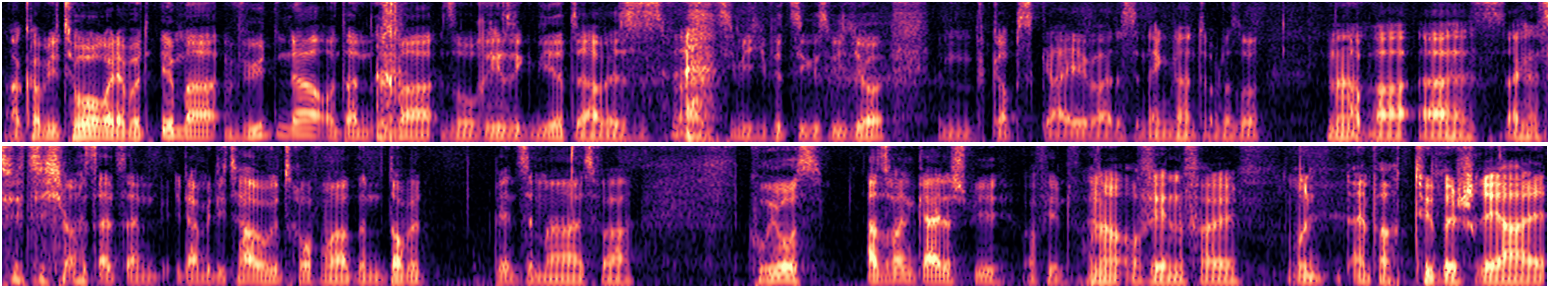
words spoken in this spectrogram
Dann kommen die Tore, der wird immer wütender und dann immer so resignierter. Aber es ist war ein ziemlich witziges Video. Ich glaube, Sky war das in England oder so. Ne? Aber äh, es sah ganz witzig aus, als dann Ida Militaro getroffen hat, dann doppelt Benzema. Es war kurios. Also war ein geiles Spiel, auf jeden Fall. Na, auf jeden Fall. Und einfach typisch real.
